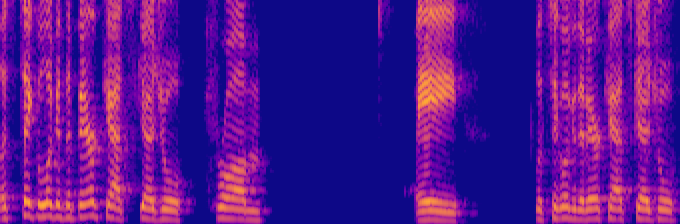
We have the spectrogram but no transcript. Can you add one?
let's take a look at the Bearcats schedule from a let's take a look at the Bearcats schedule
